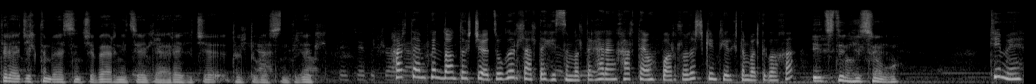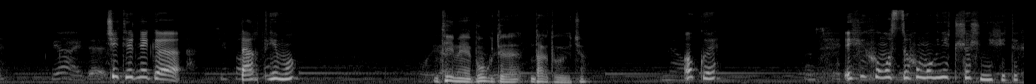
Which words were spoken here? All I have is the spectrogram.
Тэр ажилтан байсан чи байрны зээлээ арай гэж төлдөг байсан. Тэгээд л Харт амхын донтогч зүгээр л алдаа хийсэн болдог. Харин харт амх борлуулагч гэмт хэрэгтэн болдог байхаа. эцэд нь хийсэн үгүй. Тийм ээ. Чи тэрнийг э, дагдаг юм уу? Тийм ээ бүгд дагдгүй гэж. Үгүй. Ихэнх хүмүүс зөвхөн мөнгөний төлөө л нэг хийдэг.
